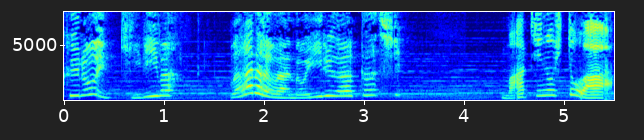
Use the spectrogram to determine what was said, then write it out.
黒い霧はわらわのいる証町の人は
